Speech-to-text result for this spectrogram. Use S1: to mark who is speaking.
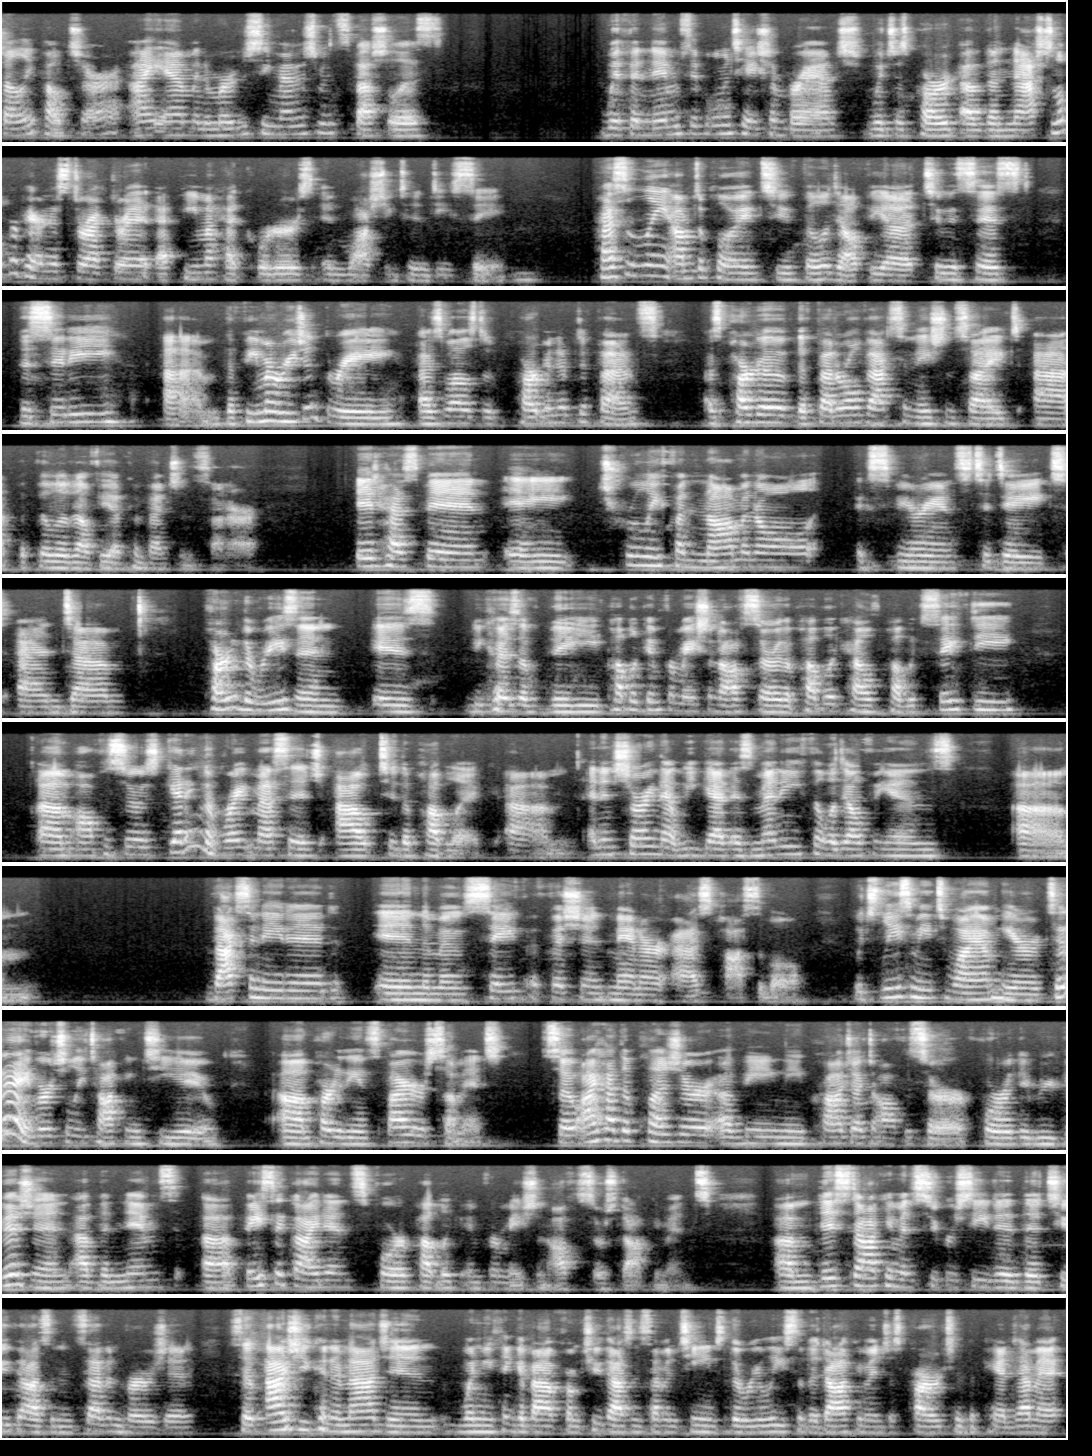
S1: Shelly Pelcher. I am an emergency management specialist with the NIMS implementation branch, which is part of the National Preparedness Directorate at FEMA headquarters in Washington, D.C. Presently, I'm deployed to Philadelphia to assist the city, um, the FEMA Region 3, as well as the Department of Defense as part of the federal vaccination site at the Philadelphia Convention Center. It has been a truly phenomenal experience to date, and um, part of the reason is because of the public information officer, the public health, public safety um, officers getting the right message out to the public um, and ensuring that we get as many Philadelphians um, vaccinated in the most safe, efficient manner as possible. Which leads me to why I'm here today, virtually talking to you, um, part of the Inspire Summit. So I had the pleasure of being the project officer for the revision of the NIMS uh, Basic Guidance for Public Information Officers document. Um, this document superseded the 2007 version. So as you can imagine, when you think about from 2017 to the release of the document just prior to the pandemic,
